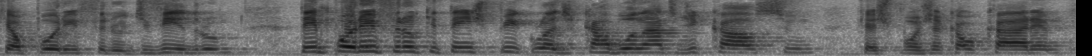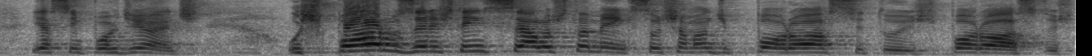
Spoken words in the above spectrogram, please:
que é o porífero de vidro. Tem porífero que tem espícula de carbonato de cálcio, que é a esponja calcária, e assim por diante. Os poros, eles têm células também, que são chamados de porócitos, porócitos,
